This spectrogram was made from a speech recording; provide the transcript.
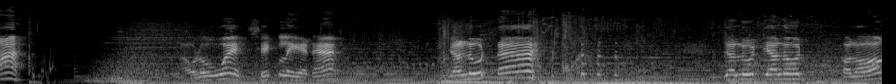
มา เอาเลยเว้ย เช็คเลทฮะ อย่าหลุดนะ อย่าหลุด อย่าหลุด ขอร้อง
